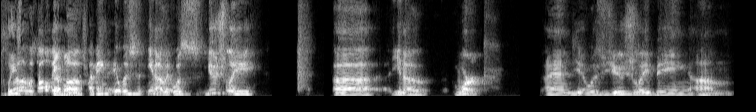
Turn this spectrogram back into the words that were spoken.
please Well, it was all the above. I mean, it was you know, it was usually, uh, you know, work, and it was usually being, um,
